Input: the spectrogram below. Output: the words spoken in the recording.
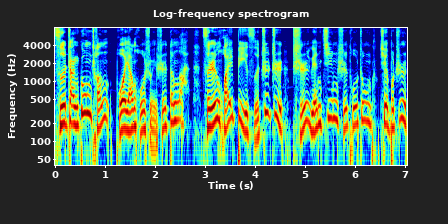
此战攻城，鄱阳湖水师登岸。此人怀必死之志，驰援京师途中，却不知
